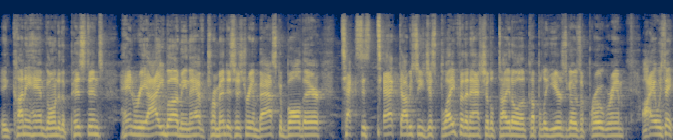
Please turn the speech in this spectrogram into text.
in Cunningham going to the Pistons. Henry Iba. I mean, they have tremendous history in basketball there. Texas Tech, obviously, just played for the national title a couple of years ago as a program. I always say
